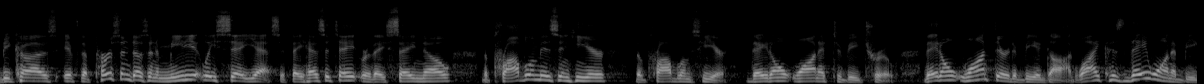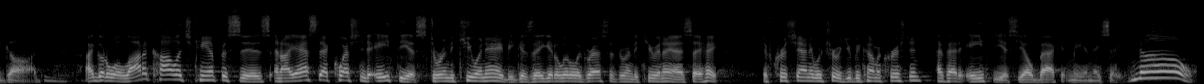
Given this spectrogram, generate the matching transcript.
Because if the person doesn't immediately say yes, if they hesitate or they say no, the problem isn't here, the problem's here. They don't want it to be true. They don't want there to be a God. Why? Because they want to be God. Yeah. I go to a lot of college campuses and I ask that question to atheists during the Q&A because they get a little aggressive during the Q&A. I say, "Hey, if Christianity were true, would you become a Christian?" I've had atheists yell back at me and they say, "No."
